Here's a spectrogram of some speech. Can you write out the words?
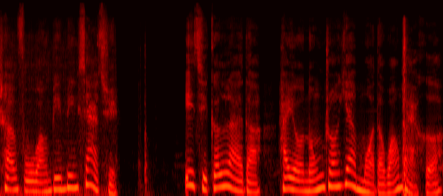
搀扶王冰冰下去。一起跟来的还有浓妆艳抹的王百合，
